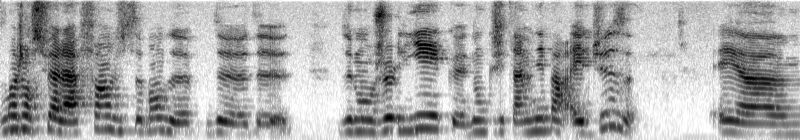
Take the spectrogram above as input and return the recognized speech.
moi, j'en suis à la fin justement de, de, de, de mon jeu lié, que donc j'ai terminé par Ages. Et euh,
